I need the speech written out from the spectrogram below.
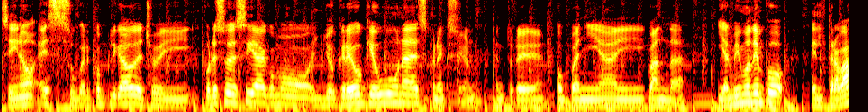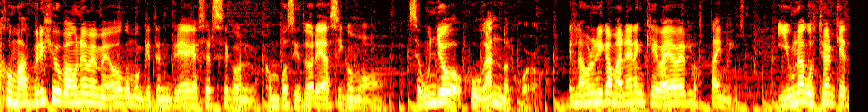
Sí, no, es súper complicado de hecho y por eso decía como yo creo que hubo una desconexión entre compañía y banda y al mismo tiempo el trabajo más brígido para un MMO como que tendría que hacerse con compositores así como, según yo, jugando el juego. Es la única manera en que vaya a ver los timings. Y una cuestión que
